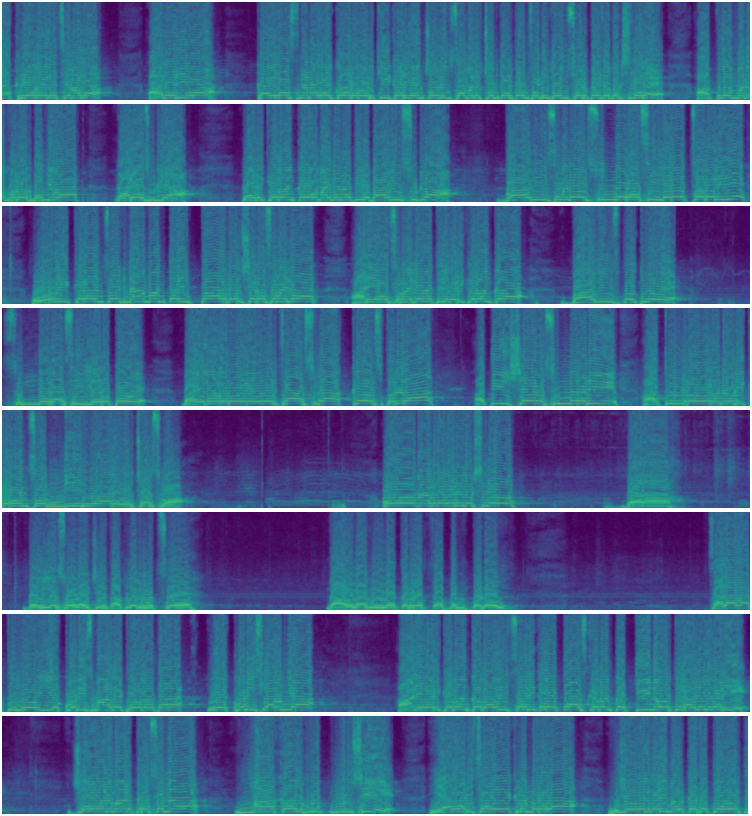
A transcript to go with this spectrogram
नखऱ्या बैलाचे मला. आदरणीय कैलास नाना गायकवाड वडकीकर यांच्याकडून समालोचनकर्त्यांसाठी दोनशे रुपयाचं बक्षीस आहे आपलं मनपूर्वक धन्यवाद. गाड्या सुटल्या. गाडी क्रमांक या मैदानातील बावीस सुटला. बावीसमध्ये सुंदर अशी लढत चालवली ओरळीकरांचं एक नामांतर आणि पारदर्शक असं मैदान. आणि याच मैदानातील गाडी क्रमांक बावीस पोहोचवे सुंदर अशी लढत आहे. बैलाबरोबर ड्रायव्हरचा सुद्धा कसपणाला अतिशय सुंदर आणि अतुलराव रानवडीकरांचा अनवडीकरांचं निर्वाळ वर्चस्व. ओ मागल्या गाडी लक्ष देऊ. बाळा बैल सोडायची आहेत आपलं रोजचं. गावला बिवला तर रोजचा बंद पडेल. चला बापू जो एकोणीस मागे ठेवला होता. एकोणीस लावून घ्या. आणि गाडी क्रमांक बावीसचा निकाल तास क्रमांक तीन वरती लावलेली गाडी. जय हनुमान प्रसन्न महाकाल ग्रुप मुळशी. या गाडीचा एक नंबर आला. विजय गाडी मालकाच्या त्यावरती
